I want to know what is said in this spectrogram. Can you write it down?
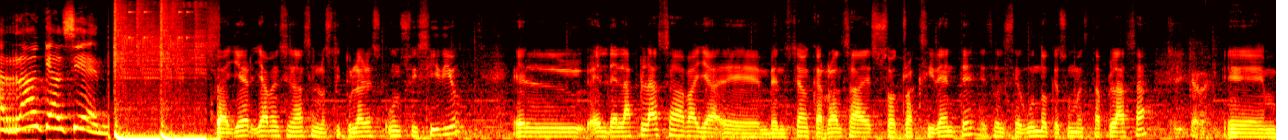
arranque al 100. Ayer ya mencionaste en los titulares un suicidio. El, de la plaza, vaya, eh, Venustiano Carranza es otro accidente, es el segundo que suma esta plaza. Sí, caray. Eh,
